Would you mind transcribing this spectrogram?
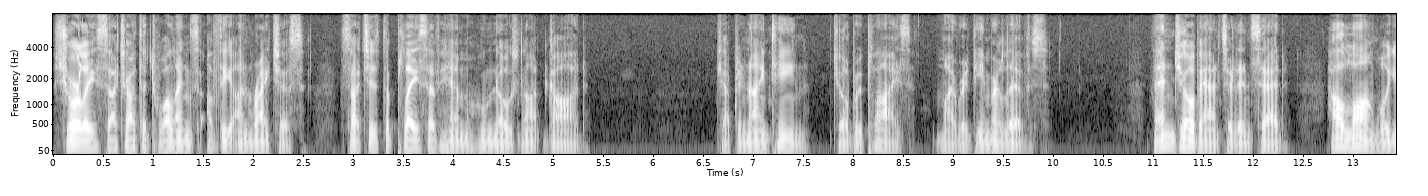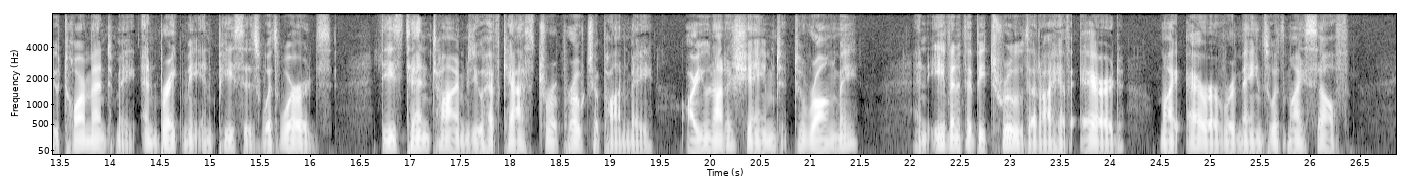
Surely such are the dwellings of the unrighteous, such is the place of him who knows not God. Chapter 19 Job replies, My Redeemer lives. Then Job answered and said, How long will you torment me and break me in pieces with words? These ten times you have cast reproach upon me. Are you not ashamed to wrong me? And even if it be true that I have erred, my error remains with myself.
